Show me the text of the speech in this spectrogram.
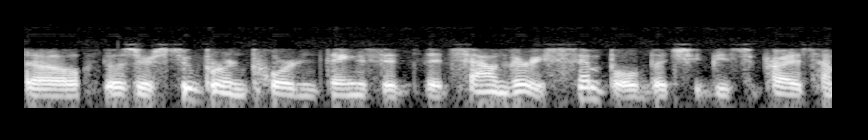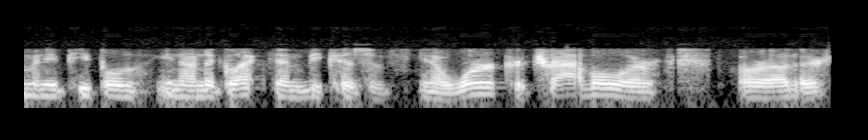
So those are super important things that, that sound very simple, but you'd be surprised how many people, you know, neglect them because of, you know, work or travel or, or other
